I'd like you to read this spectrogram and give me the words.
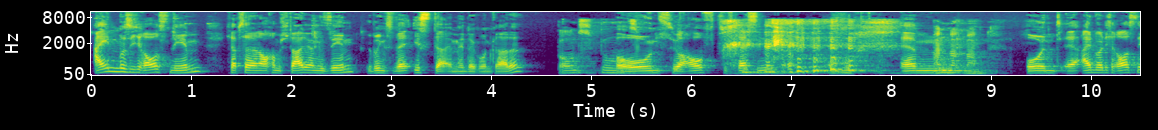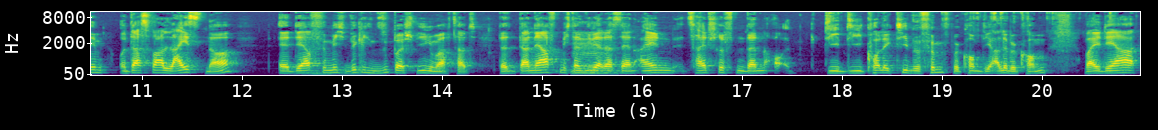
einen muss ich rausnehmen. Ich habe es ja dann auch im Stadion gesehen. Übrigens, wer ist da im Hintergrund gerade? Bones. Bones. Bones, hör auf zu fressen. ähm, Mann, Mann, Mann. Und äh, einen wollte ich rausnehmen und das war Leistner äh, der für mich wirklich ein super Spiel gemacht hat. Da, da nervt mich dann mhm. wieder, dass der in allen Zeitschriften dann die, die kollektive 5 bekommt, die alle bekommen, weil der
